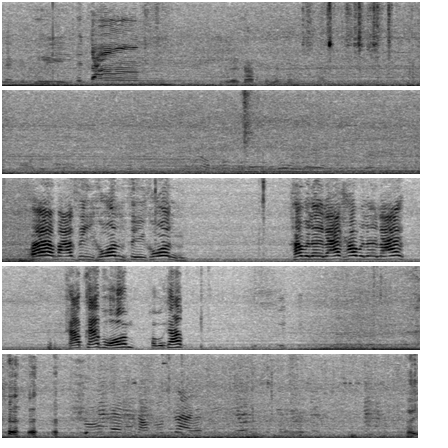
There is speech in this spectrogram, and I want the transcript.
แต่ก็บุรีกระจานเลยครับเห็นไหมครับป้ามาสี่คนสี่คน เข้าไปเลยนะ เข้าไปเลยนะ ครับครับผม ขอบคุณครับเฮ้ย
